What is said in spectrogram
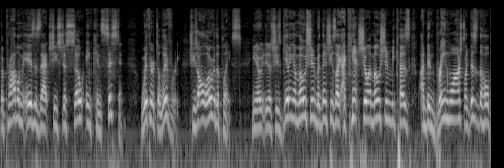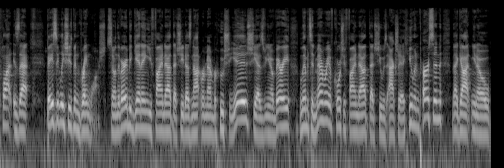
The problem is is that she's just so inconsistent with her delivery. She's all over the place. You know, she's giving emotion, but then she's like, I can't show emotion because I've been brainwashed. Like, this is the whole plot is that basically she's been brainwashed. So, in the very beginning, you find out that she does not remember who she is. She has, you know, very limited memory. Of course, you find out that she was actually a human person that got, you know,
